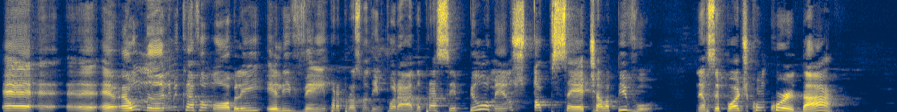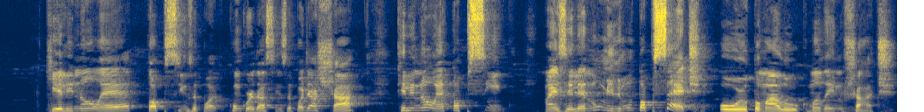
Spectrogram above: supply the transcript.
é, é, é, é unânime que o Evan Mobley ele vem para a próxima temporada para ser pelo menos top 7 ela pivô. Né? Você pode concordar que ele não é top 5. Você pode concordar assim. Você pode achar que ele não é top 5. Mas ele é no mínimo top 7. Ou eu tô maluco? Manda aí no chat.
